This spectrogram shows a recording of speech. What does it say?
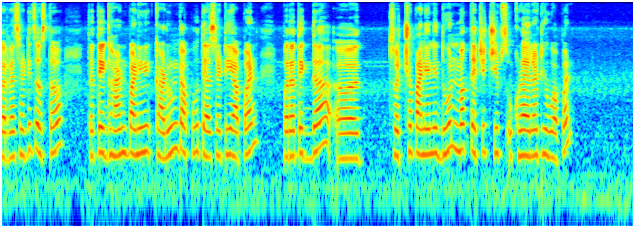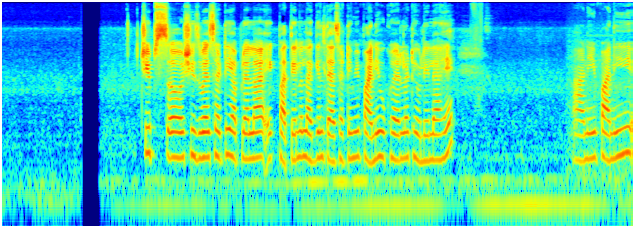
करण्यासाठीच असतं. तर ते घाण पाणी काढून टाकू त्यासाठी आपण परत एकदा स्वच्छ पाण्याने धुवून मग त्याचे चिप्स उकळायला ठेवू आपण. चिप्स शिजवायसाठी आपल्याला एक पातेलं लागेल त्यासाठी मी पाणी उकळायला ठेवलेलं आहे. आणि पाणी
